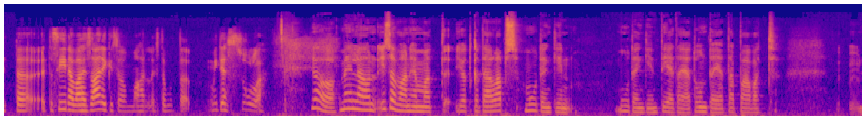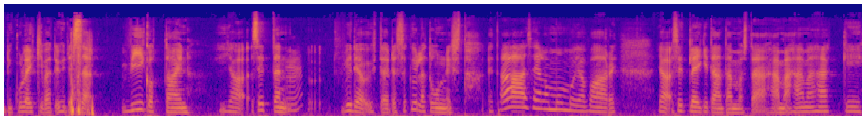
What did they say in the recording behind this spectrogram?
Että, että siinä vaiheessa ainakin se on mahdollista, mutta miten sulla? Joo, meillä on isovanhemmat, jotka tämä lapsi muutenkin, muutenkin tietää ja tuntee ja tapaavat, niin kuin leikkivät yhdessä viikoittain ja sitten mm. videoyhteydessä kyllä tunnistaa, että Aa, siellä on mummo ja vaari. Ja sitten leikitään tämmöistä hämä hämä häkkiä,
